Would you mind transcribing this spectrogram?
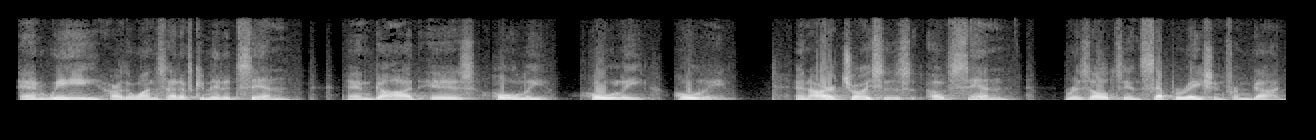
And we are the ones that have committed sin, and God is holy, holy, holy. And our choices of sin results in separation from God.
